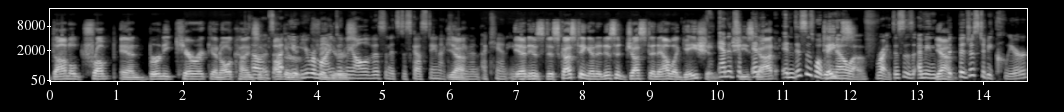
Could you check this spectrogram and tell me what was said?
Donald Trump and Bernie Kerik and all kinds oh, of other. Uh, you, you reminded figures. me all of this, and it's disgusting. I can't Yeah. even. I can't even. It is disgusting, and it isn't just an allegation. and it's she's and, got and this is what we know of right this is i mean Yeah. but, but just to be clear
